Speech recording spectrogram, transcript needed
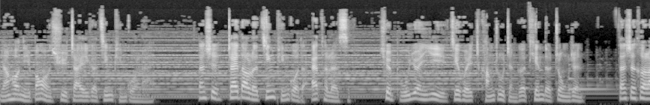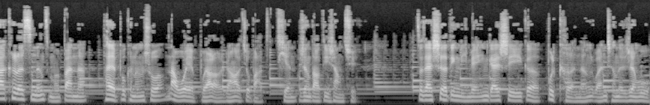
然后你帮我去摘一个金苹果来。”但是摘到了金苹果的 Atlas 却不愿意接回扛住整个天的重任。但是赫拉克勒斯能怎么办呢？他也不可能说：“那我也不要了，然后就把天扔到地上去。”这在设定里面应该是一个不可能完成的任务，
